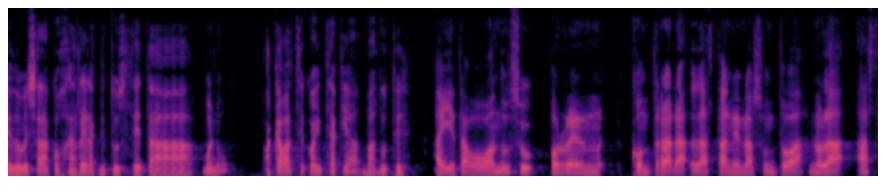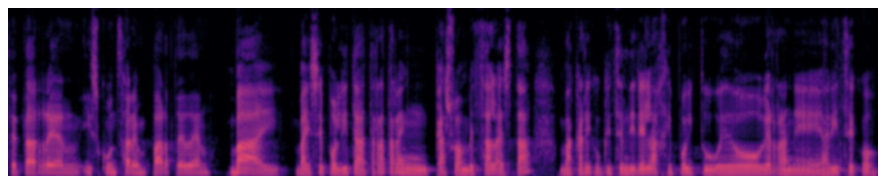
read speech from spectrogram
edo bezalako jarrerak dituzte eta, bueno, akabatzeko aitzakia badute. Ai, eta gogoan duzu horren kontrara lastanen asuntoa, nola azetarren hizkuntzaren parte den. Bai, bai, ze polita, terratarren kasuan bezala, ez da? Bakarrik ukitzen direla jipoitu edo gerran e, aritzeko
